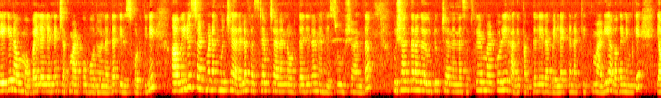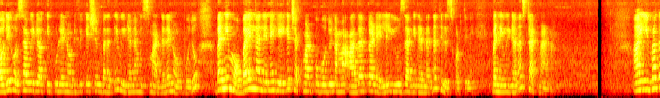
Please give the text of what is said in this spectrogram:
ಹೇಗೆ ನಾವು ಮೊಬೈಲಲ್ಲೇ ಚೆಕ್ ಮಾಡ್ಕೋಬೋದು ಅನ್ನೋದನ್ನ ತಿಳಿಸ್ಕೊಡ್ತೀನಿ. ಆ ವಿಡಿಯೋ ಸ್ಟಾರ್ಟ್ ಮಾಡೋಕ್ಕೆ ಮುಂಚೆ ಯಾರೆಲ್ಲ ಫಸ್ಟ್ ಟೈಮ್ ಚಾನಲ್ ನೋಡ್ತಾ ಇದ್ದೀರಾ, ನನ್ನ ಹೆಸರು ಉಷಾ ಅಂತ. ಉಷಾಂತರಂಗ ಯೂಟ್ಯೂಬ್ ಚಾನಲ್ನ ಸಬ್ಸ್ಕ್ರೈಬ್ ಮಾಡ್ಕೊಳ್ಳಿ. ಹಾಗೆ ಪಕ್ಕದಲ್ಲಿರೋ ಬೆಲ್ಲೈಕನ್ನ ಕ್ಲಿಕ್ ಮಾಡಿ ಆವಾಗ ನಿಮಗೆ ಯಾವುದೇ ಹೊಸ ವಿಡಿಯೋ ಹಾಕಿದ ಕೂಡಲೇ ನೋಟಿಫಿಕೇಶನ್ ಬರುತ್ತೆ. ವಿಡಿಯೋನ ಮಿಸ್ ಮಾಡ್ದಲೇ ನೋಡ್ಬೋದು. ಬನ್ನಿ ಮೊಬೈಲ್ನಲ್ಲೇ ಹೇಗೆ ಚೆಕ್ ಮಾಡ್ಕೋಬೋದು, ನಮ್ಮ ಆಧಾರ್ ಕಾರ್ಡ್ ಎಲ್ಲೆಲ್ಲಿ ಯೂಸ್ ಆಗಿದೆ ಅನ್ನೋದನ್ನ ತಿಳಿಸ್ಕೊಡ್ತೀನಿ. ಬನ್ನಿ ವಿಡಿಯೋನ ಸ್ಟಾರ್ಟ್ ಮಾಡೋಣ. ಇವಾಗ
